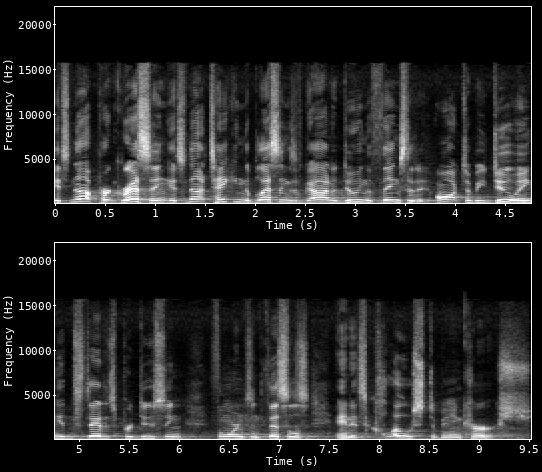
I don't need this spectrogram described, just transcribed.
It's not progressing. It's not taking the blessings of God and doing the things that it ought to be doing. Instead, it's producing thorns and thistles, and it's close to being cursed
